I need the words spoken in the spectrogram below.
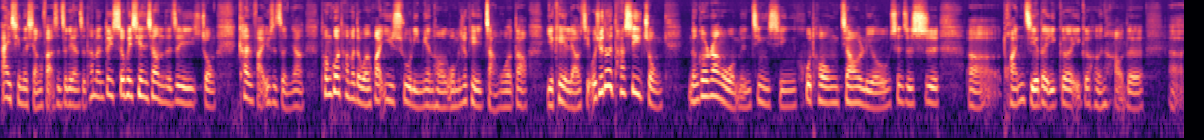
爱情的想法是这个样子，他们对社会现象的这一种看法又是怎样？通过他们的文化艺术里面，哈，我们就可以掌握到，也可以了解。我觉得它是一种能够让我们进行互通交流，甚至是呃团结的一个一个很好的呃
